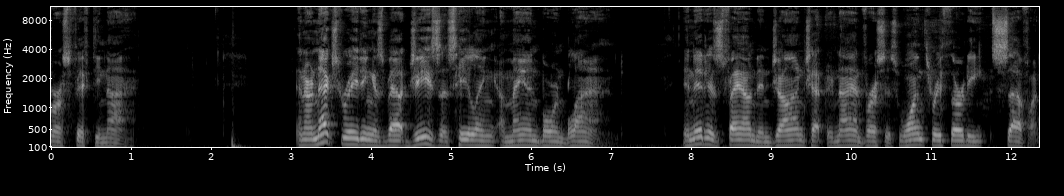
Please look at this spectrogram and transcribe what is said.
verse 59. And our next reading is about Jesus healing a man born blind. And it is found in John chapter 9, verses 1 through 37.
